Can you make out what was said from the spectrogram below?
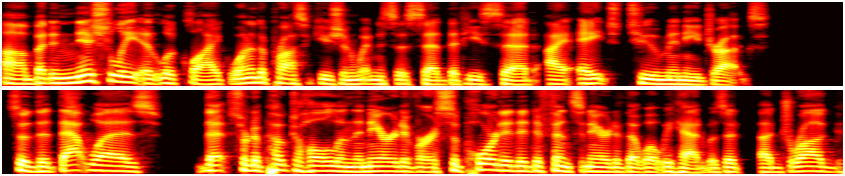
Uh, but initially, it looked like one of the prosecution witnesses said that he said, I ate too many drugs. So that that was that sort of poked a hole in the narrative or supported a defense narrative that what we had was a, a drug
